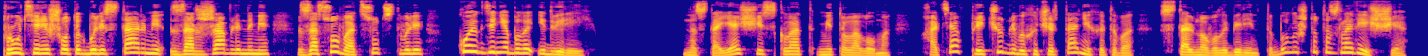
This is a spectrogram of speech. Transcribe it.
Прутья решеток были старыми, заржавленными, засовы отсутствовали, кое-где не было и дверей. Настоящий склад металлолома, хотя в причудливых очертаниях этого стального лабиринта было что-то зловещее,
